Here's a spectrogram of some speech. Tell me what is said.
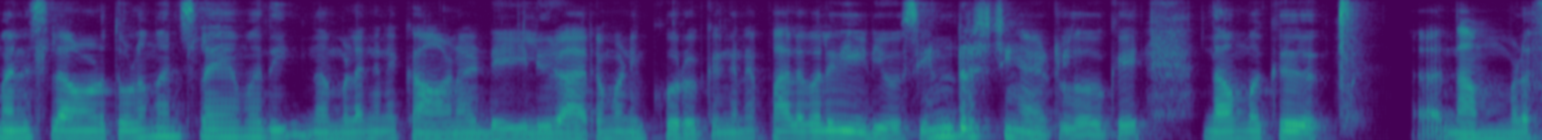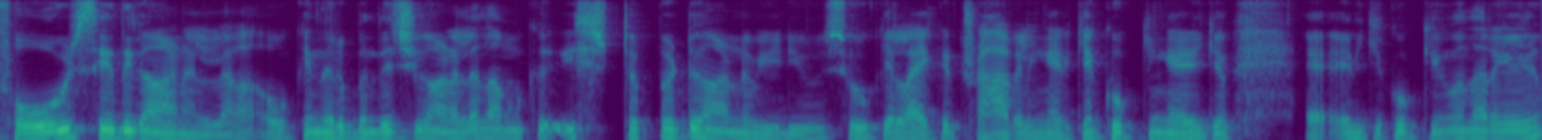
മനസ്സിലാവുന്നിടത്തോളം മനസ്സിലായാൽ മതി. നമ്മളങ്ങനെ കാണാൻ ഡെയിലി ഒരു അരമണിക്കൂറൊക്കെ ഇങ്ങനെ പല പല വീഡിയോസ് ഇൻട്രസ്റ്റിംഗ് ആയിട്ടുള്ളതൊക്കെ നമുക്ക് നമ്മളെ ഫോഴ്സ് ചെയ്ത് കാണല്ല. ഓക്കെ നിർബന്ധിച്ച് കാണല്ല. നമുക്ക് ഇഷ്ടപ്പെട്ട് കാണുന്ന വീഡിയോസ് ഓക്കെ ലൈക്ക് ട്രാവലിംഗ് ആയിരിക്കും, കുക്കിംഗ് ആയിരിക്കും. എനിക്ക് കുക്കിംഗ് ഒന്നും അറിയില്ല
